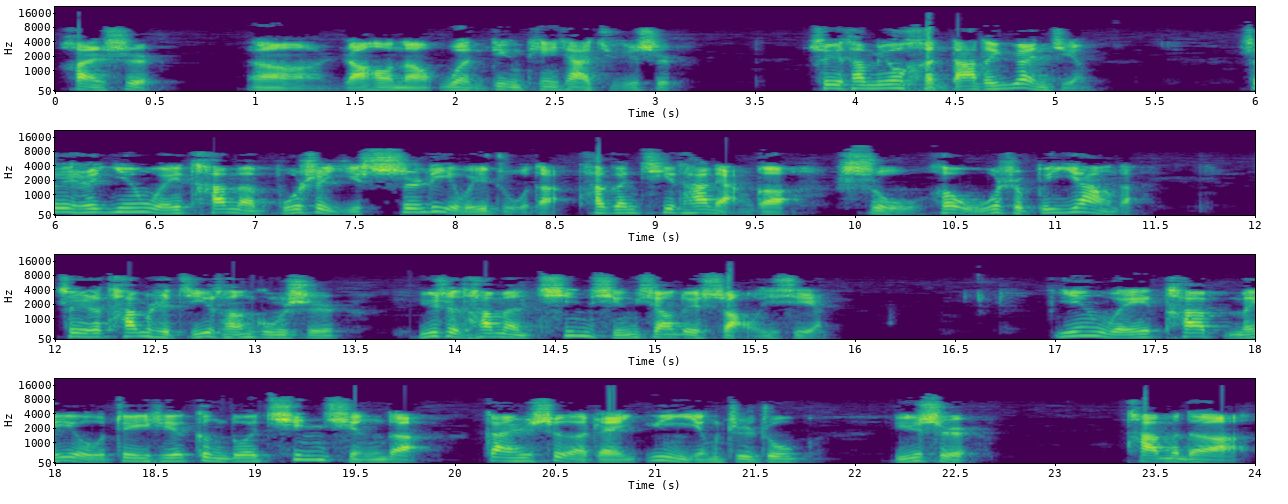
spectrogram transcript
汉室，啊，然后呢，稳定天下局势，所以他们有很大的愿景。所以说，因为他们不是以私利为主的，他跟其他两个蜀和吴是不一样的，所以说他们是集团公司，于是他们亲情相对少一些，因为他没有这些更多亲情的干涉在运营之中。于是，他们的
